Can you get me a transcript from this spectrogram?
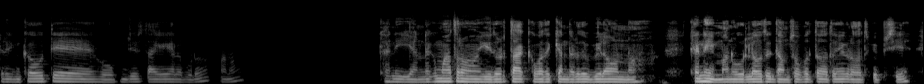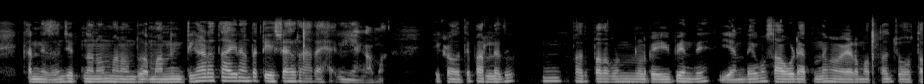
డ్రింక్ అవుతే ఓపెన్ చేసి తాగేయాలి ఇప్పుడు మనం. కానీ ఈ ఎండకి మాత్రం ఏదో తాకపోతే కింద దుబ్బిలా ఉన్నాం. కానీ మన ఊర్లో అయితే థమ్స్అప్ తాగుతాం ఇక్కడ అవుతుంది పెప్సీ. కానీ నిజం చెప్తున్నాను మనం మన ఇంటికాడ తాగినంత టేస్ట్ అవి రారా. నీయంగమ్మ ఇక్కడ అయితే పర్లేదు. పది పదకొండు నలభై అయిపోయింది. ఎండ ఏమో సాగుడేస్తుంది మా వేడ మొత్తం చూస్తా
